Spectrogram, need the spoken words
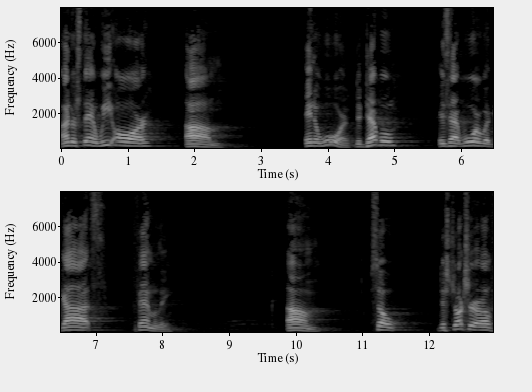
understand, we are um, in a war. The devil is at war with God's family. Um, so, the structure of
